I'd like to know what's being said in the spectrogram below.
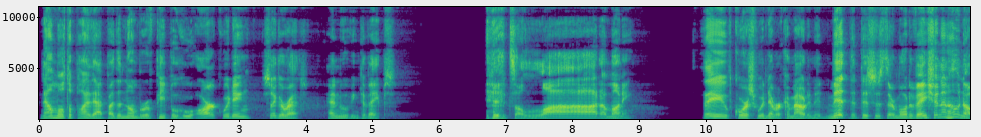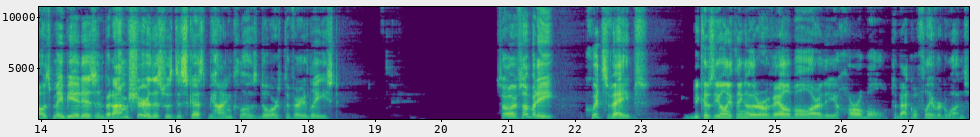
Now multiply that by the number of people who are quitting cigarettes and moving to vapes. It's a lot of money. They, of course, would never come out and admit that this is their motivation, and who knows, maybe it isn't, but I'm sure this was discussed behind closed doors at the very least. So if somebody quits vapes because the only thing that are available are the horrible tobacco flavored ones,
